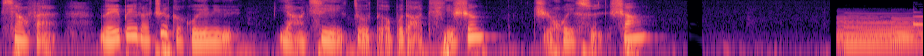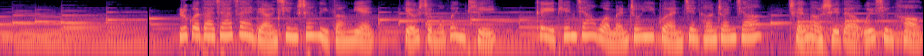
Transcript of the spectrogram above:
相反，违背了这个规律，阳气就得不到提升。只会损伤。如果大家在两性生理方面有什么问题，可以添加我们中医馆健康专家陈老师的微信号：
